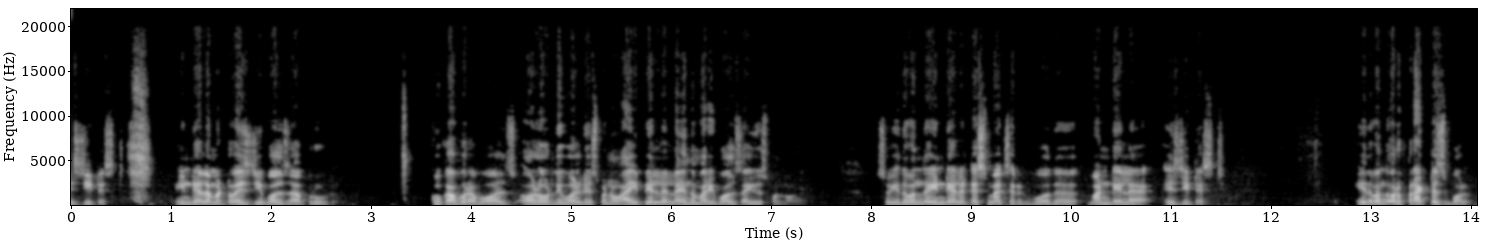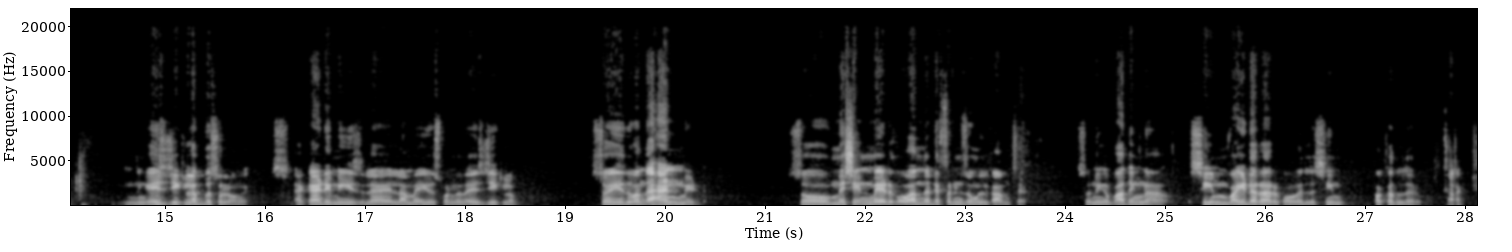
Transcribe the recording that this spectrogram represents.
எஸ்ஜி டெஸ்ட் இந்தியாவில் மட்டும் SG balls approved Kookaburra balls all over the world use பண்ணுவாங்க. ஐபிஎல்லாம் இந்த மாதிரி பால்ஸ் தான் யூஸ் பண்ணுவாங்க. ஸோ இது வந்து இந்தியாவில் டெஸ்ட் மேட்ச் இருக்கும்போது ஒன் டேல எஸ்ஜி டெஸ்ட் இது வந்து ஒரு ப்ராக்டிஸ் பால் நீங்கள் எஸ்ஜி கிளப்பு சொல்லுவாங்க. அகாடமிஸில் எல்லாமே யூஸ் பண்ணுறது எஸ்ஜி கிளப் ஸோ இது வந்து ஹேண்ட்மேட் ஸோ மிஷின் மேடுக்கும் அந்த டிஃப்ரென்ஸ் உங்களுக்கு காமிச்சேன். ஸோ நீங்கள் பார்த்தீங்கன்னா சீம் வைடராக இருக்கும் இதில் சீம் பக்கத்தில் இருக்கும். Correct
